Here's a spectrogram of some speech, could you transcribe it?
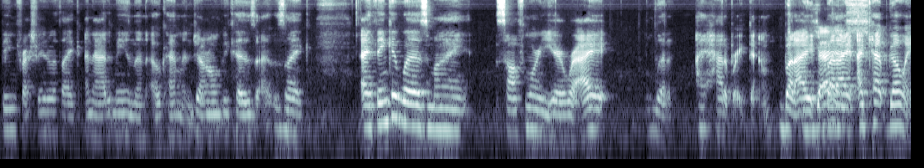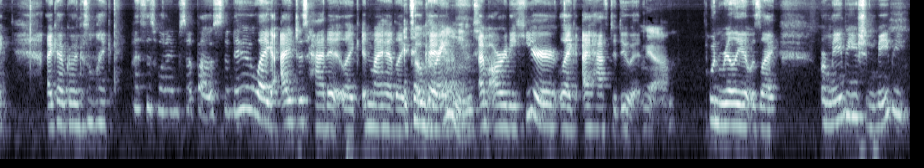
being frustrated with like anatomy and then OCHEM in general because I was like I think it was my sophomore year where I lit I had a breakdown. But I Yes. but I, I kept going. I kept going because I'm like, this is what I'm supposed to do. Like I just had it like in my head, like It's okay, ingrained. I'm already here, like I have to do it Yeah. When really it was like, or maybe you should maybe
